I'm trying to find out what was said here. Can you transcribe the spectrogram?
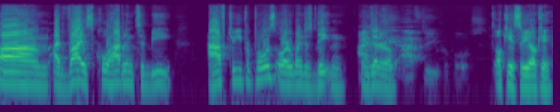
um advise cohabiting to be after you propose or when just dating I in would general after you propose. okay so you're okay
